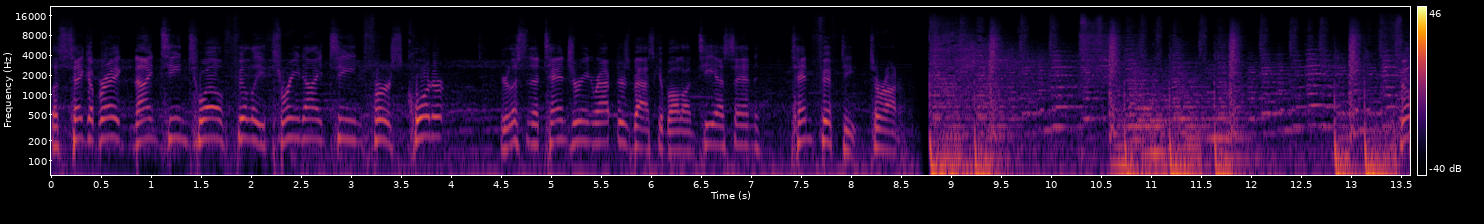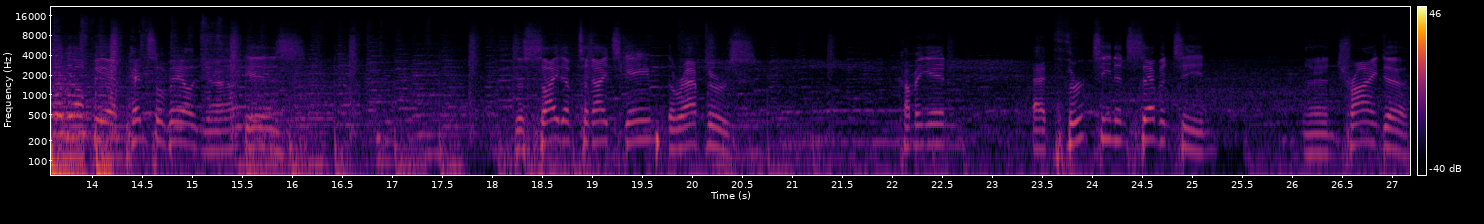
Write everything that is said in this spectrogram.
Let's take a break. 1912 Philly, 319 first quarter. You're listening to Tangerine Raptors basketball on TSN 1050 Toronto. Philadelphia, Pennsylvania is the site of tonight's game. The Raptors coming in at 13 and 17 and trying to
